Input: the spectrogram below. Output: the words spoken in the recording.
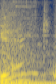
legend?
